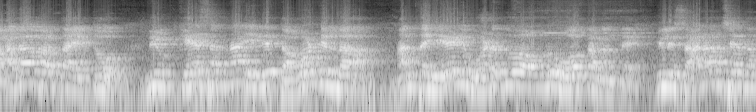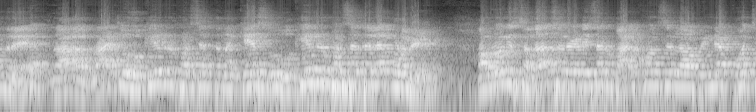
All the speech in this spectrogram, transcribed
ಭಾಗ ಬರ್ತಾ ಇತ್ತು. ನೀವು ಕೇಸನ್ನ ಇಲ್ಲಿ ತಗೊಂಡಿಲ್ಲ ಅಂತ ಹೇಳಿ ಒಡೆದು ಅವನು ಹೋಗ್ತಾನಂತೆ. ಇಲ್ಲಿ ಸಾರಾಂಶ ಏನಂದ್ರೆ ರಾಜ್ಯ ವಕೀಲರ ಪರಿಷತ್ತಿನ ಕೇಸು ವಕೀಲರ ಪರಿಷತ್ತಲ್ಲೇ ಕೊಡಬೇಕು. ಅವ್ರೋಗಿ Sadashiva Reddy sir bar council of India ಕೋಚ್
